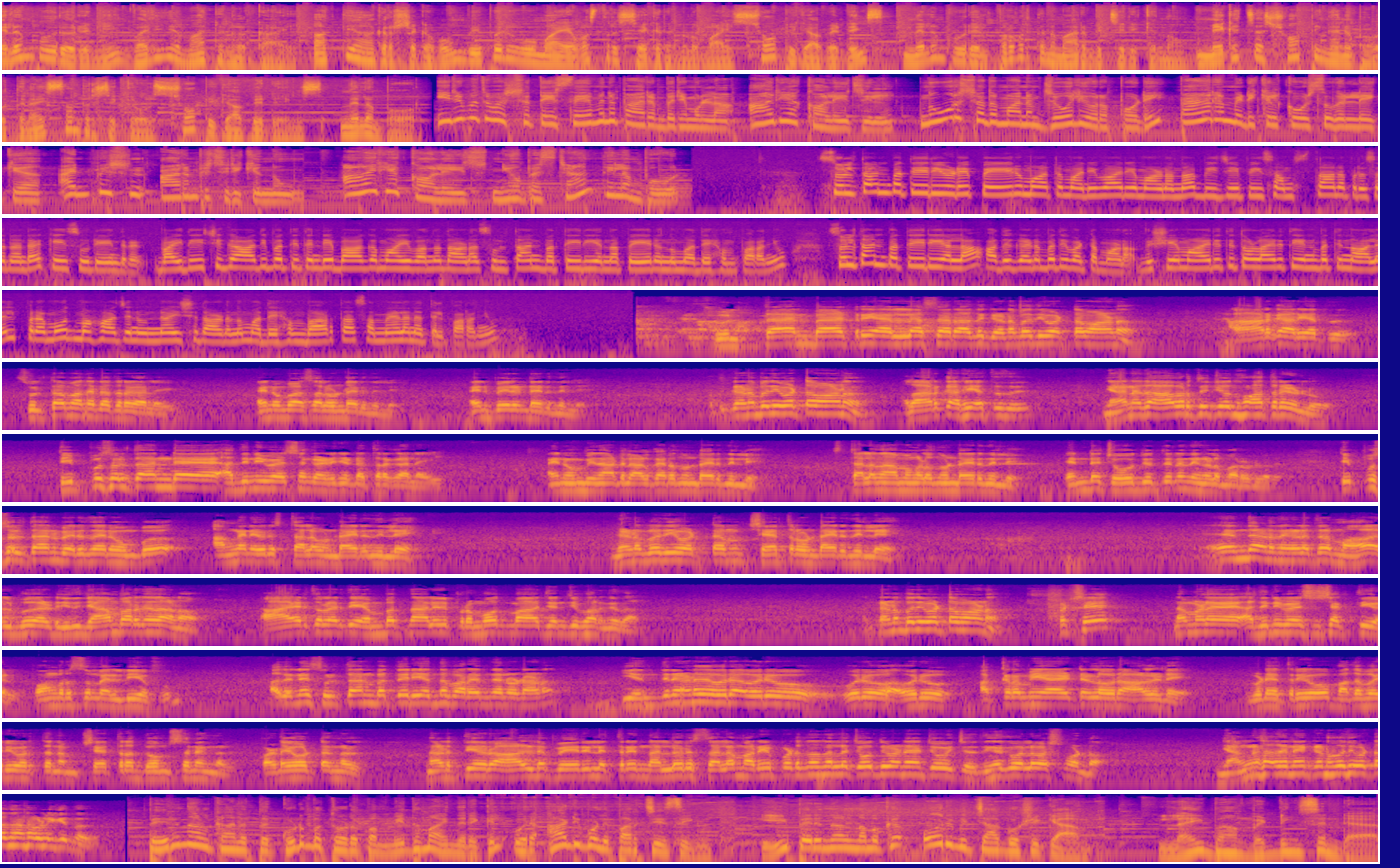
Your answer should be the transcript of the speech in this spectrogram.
നിലമ്പൂരൊരുങ്ങി വലിയ മാറ്റങ്ങൾക്കായി അത്യാകർഷകവും വിപുലവുമായ വസ്ത്രശേഖരങ്ങളുമായി ഷോപ്പിക വെഡിങ്സ് നിലമ്പൂരിൽ പ്രവർത്തനം ആരംഭിച്ചിരിക്കുന്നു. മികച്ച ഷോപ്പിംഗ് അനുഭവത്തിനായി സന്ദർശിക്കൂ ഷോപ്പിക വെഡിങ്സ് നിലമ്പൂർ. ഇരുപത് വർഷത്തെ സേവന പാരമ്പര്യമുള്ള ആര്യ കോളേജിൽ നൂറ് ശതമാനം ജോലി ഉറപ്പോടെ പാരാമെഡിക്കൽ കോഴ്സുകളിലേക്ക് അഡ്മിഷൻ ആരംഭിച്ചിരിക്കുന്നു. Arya college new bus stand Nilambur. സുൽത്താൻ ബത്തേരിയുടെ പേരുമാറ്റം അനിവാര്യമാണെന്ന് ബി ജെ പി സംസ്ഥാന പ്രസിഡന്റ് കെ സുരേന്ദ്രൻ. വൈദേശിക ആധിപത്യത്തിന്റെ ഭാഗമായി വന്നതാണ് സുൽത്താൻ ബത്തേരി എന്ന പേരെന്നും അദ്ദേഹം പറഞ്ഞു. സുൽത്താൻ ബത്തേരിയല്ല അത് ഗണപതി വട്ടമാണ് വിഷയം ആയിരത്തി തൊള്ളായിരത്തി എൺപത്തിനാലിൽ പ്രമോദ് മഹാജൻ ഉന്നയിച്ചതാണെന്നും അദ്ദേഹം വാർത്താ സമ്മേളനത്തിൽ പറഞ്ഞു. സുൽത്താൻ ബാറ്ററി അല്ല സർ അത് ഗണപതി വട്ടമാണ് ആർക്കാ അറിയാത്തത്? സുൽത്താൻ വന്നിട്ട് എത്ര കാലമായി അതിന് മുമ്പ് ആ സ്ഥലം ഉണ്ടായിരുന്നില്ലേ? അതിന് പേരുണ്ടായിരുന്നില്ലേ? അത് ഗണപതി വട്ടമാണ് അത് ആർക്കാ അറിയാത്തത്? ഞാനത് ആവർത്തിച്ചു എന്ന് മാത്രമേ ഉള്ളൂ. ടിപ്പു സുൽത്താന്റെ അധിനിവേശം കഴിഞ്ഞിട്ട് എത്ര കാലമായി? അതിന് മുമ്പ് ഈ നാട്ടിലെ ആൾക്കാരൊന്നും ഉണ്ടായിരുന്നില്ലേ? സ്ഥലനാമങ്ങളൊന്നും ഉണ്ടായിരുന്നില്ലേ? എന്റെ ചോദ്യത്തിന് നിങ്ങൾ മറുപടി പറയും. ടിപ്പു സുൽത്താൻ വരുന്നതിന് മുമ്പ് അങ്ങനെ ഒരു സ്ഥലം ഉണ്ടായിരുന്നില്ലേ? ഗണപതി വട്ടം ക്ഷേത്രം ഉണ്ടായിരുന്നില്ലേ? എന്താണ് നിങ്ങൾ എത്ര മഹാ അത്ഭുതമായിട്ട്? ഇത് ഞാൻ പറഞ്ഞതാണോ? ആയിരത്തി തൊള്ളായിരത്തി എൺപത്തിനാലിൽ പ്രമോദ് മഹാജൻജി പറഞ്ഞതാണ്. ഗണപതി വട്ടമാണ്. പക്ഷേ നമ്മളെ അധിനിവേശ ശക്തികൾ കോൺഗ്രസും എൽ ഡി എഫും അതിനെ സുൽത്താൻ ബത്തേരി എന്ന് പറയുന്നതിനോടാണ്. എന്തിനാണ് ഒരു ഒരു ഒരു ഒരു അക്രമിയായിട്ടുള്ള ഒരാളുടെ ഇവിടെ എത്രയോ മതപരിവർത്തനം ക്ഷേത്രധ്വംസനങ്ങൾ പടയോട്ടങ്ങൾ നടത്തിയ ഒരാളുടെ പേരിൽ എത്രയും നല്ലൊരു സ്ഥലം അറിയപ്പെടുന്നതെന്നുള്ള ചോദ്യമാണ് ഞാൻ ചോദിച്ചത്. നിങ്ങൾക്ക് വല്ല വിഷമമുണ്ടോ? ഞങ്ങൾ അതിനെ ഗണപതി വട്ടെന്നാണ് വിളിക്കുന്നത്. പെരുന്നാൾ കാലത്ത് കുടുംബത്തോടൊപ്പം മിതമായ നിരക്കിൽ ഒരു അടിപൊളി പർച്ചേസിംഗ് ഈ പെരുന്നാൾ നമുക്ക് ഒരുമിച്ച് ആഘോഷിക്കാം. Laiba wedding centre.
